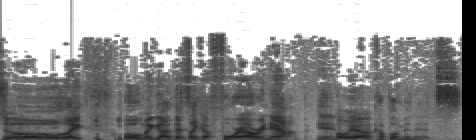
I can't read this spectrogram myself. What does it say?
so like, oh my god, that's like a four hour nap in Oh, like, yeah. a couple of minutes.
